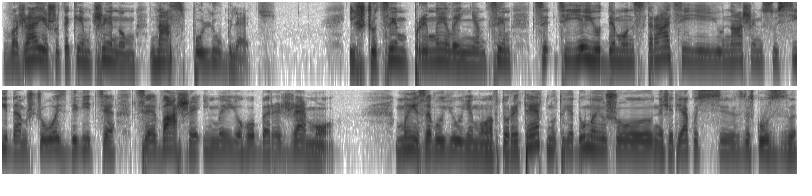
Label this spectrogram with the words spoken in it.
вважає, що таким чином нас полюблять. І що цим примиленням, цим, цією демонстрацією нашим сусідам, що ось дивіться, це ваше, і ми його бережемо. Ми завоюємо авторитет. Ну то я думаю, що значить, якось в зв'язку з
